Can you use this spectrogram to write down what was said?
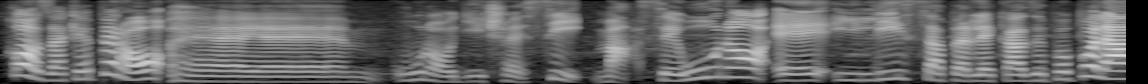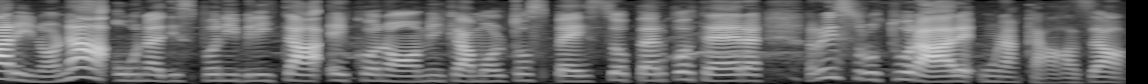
Cosa che però eh, uno dice sì, ma se uno è in lista per le case popolari non ha una disponibilità economica molto spesso per poter ristrutturare una casa.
